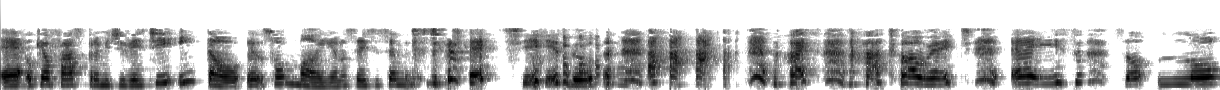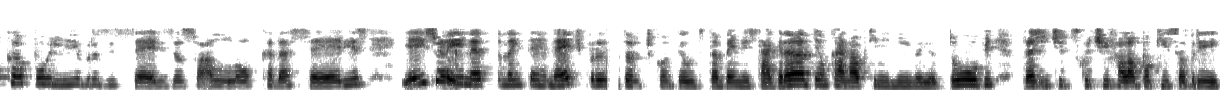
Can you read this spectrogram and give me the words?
É, o que eu faço para me divertir? Então, eu sou mãe, eu não sei se isso é muito divertido. Mas atualmente é isso. Sou louca por livros e séries. Eu sou a louca das séries. E é isso aí, né? Tô na internet, produtora de conteúdo também no Instagram. Tem um canal pequenininho no YouTube pra gente discutir e falar um pouquinho sobre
